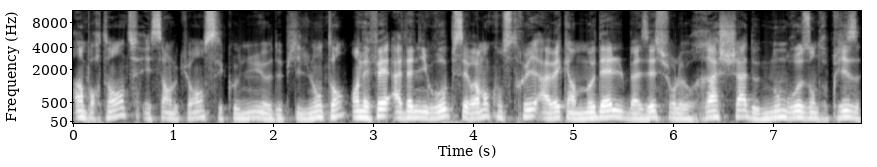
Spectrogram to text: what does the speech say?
importantes, et ça en l'occurrence c'est connu depuis longtemps. En effet, Adani Group s'est vraiment construit avec un modèle basé sur le rachat de nombreuses entreprises,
